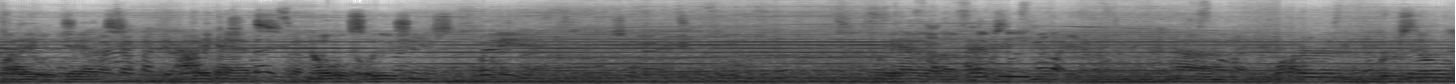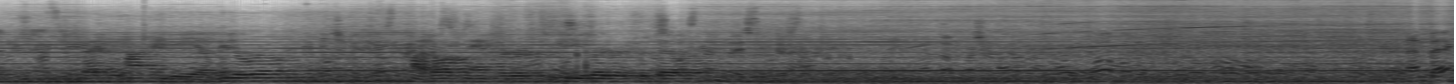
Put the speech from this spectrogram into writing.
Flight Jets, Alley Cats, Noble Solutions. We have uh, Pepsi, uh, water, Brazil, back behind the uh, vendor room. Hot dogs, hamburgers, cheeseburgers, Brazil. I'm back.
